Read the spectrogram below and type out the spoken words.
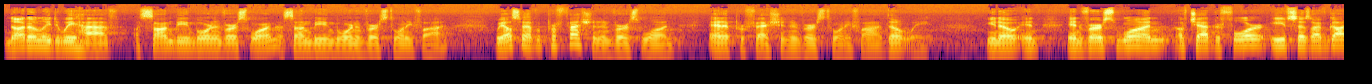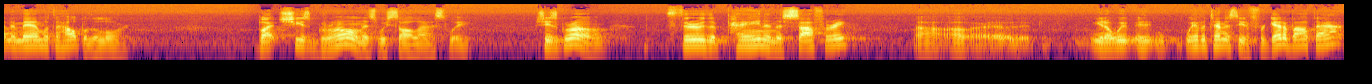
not only do we have a son being born in verse 1, a son being born in verse 25, we also have a profession in verse 1 and a profession in verse 25, don't we? You know, in, in verse 1 of chapter 4, Eve says, I've gotten a man with the help of the Lord. But she's grown, as we saw last week. She's grown through the pain and the suffering. Uh, uh, you know, we, we have a tendency to forget about that.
